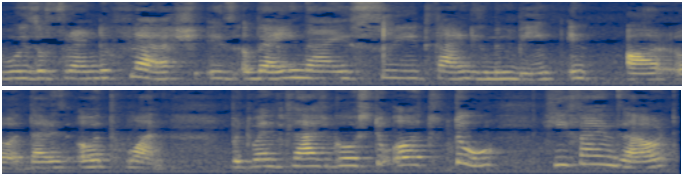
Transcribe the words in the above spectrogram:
who is a friend of Flash is a very nice sweet kind human being in our earth that is earth 1 but when Flash goes to earth 2 he finds out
